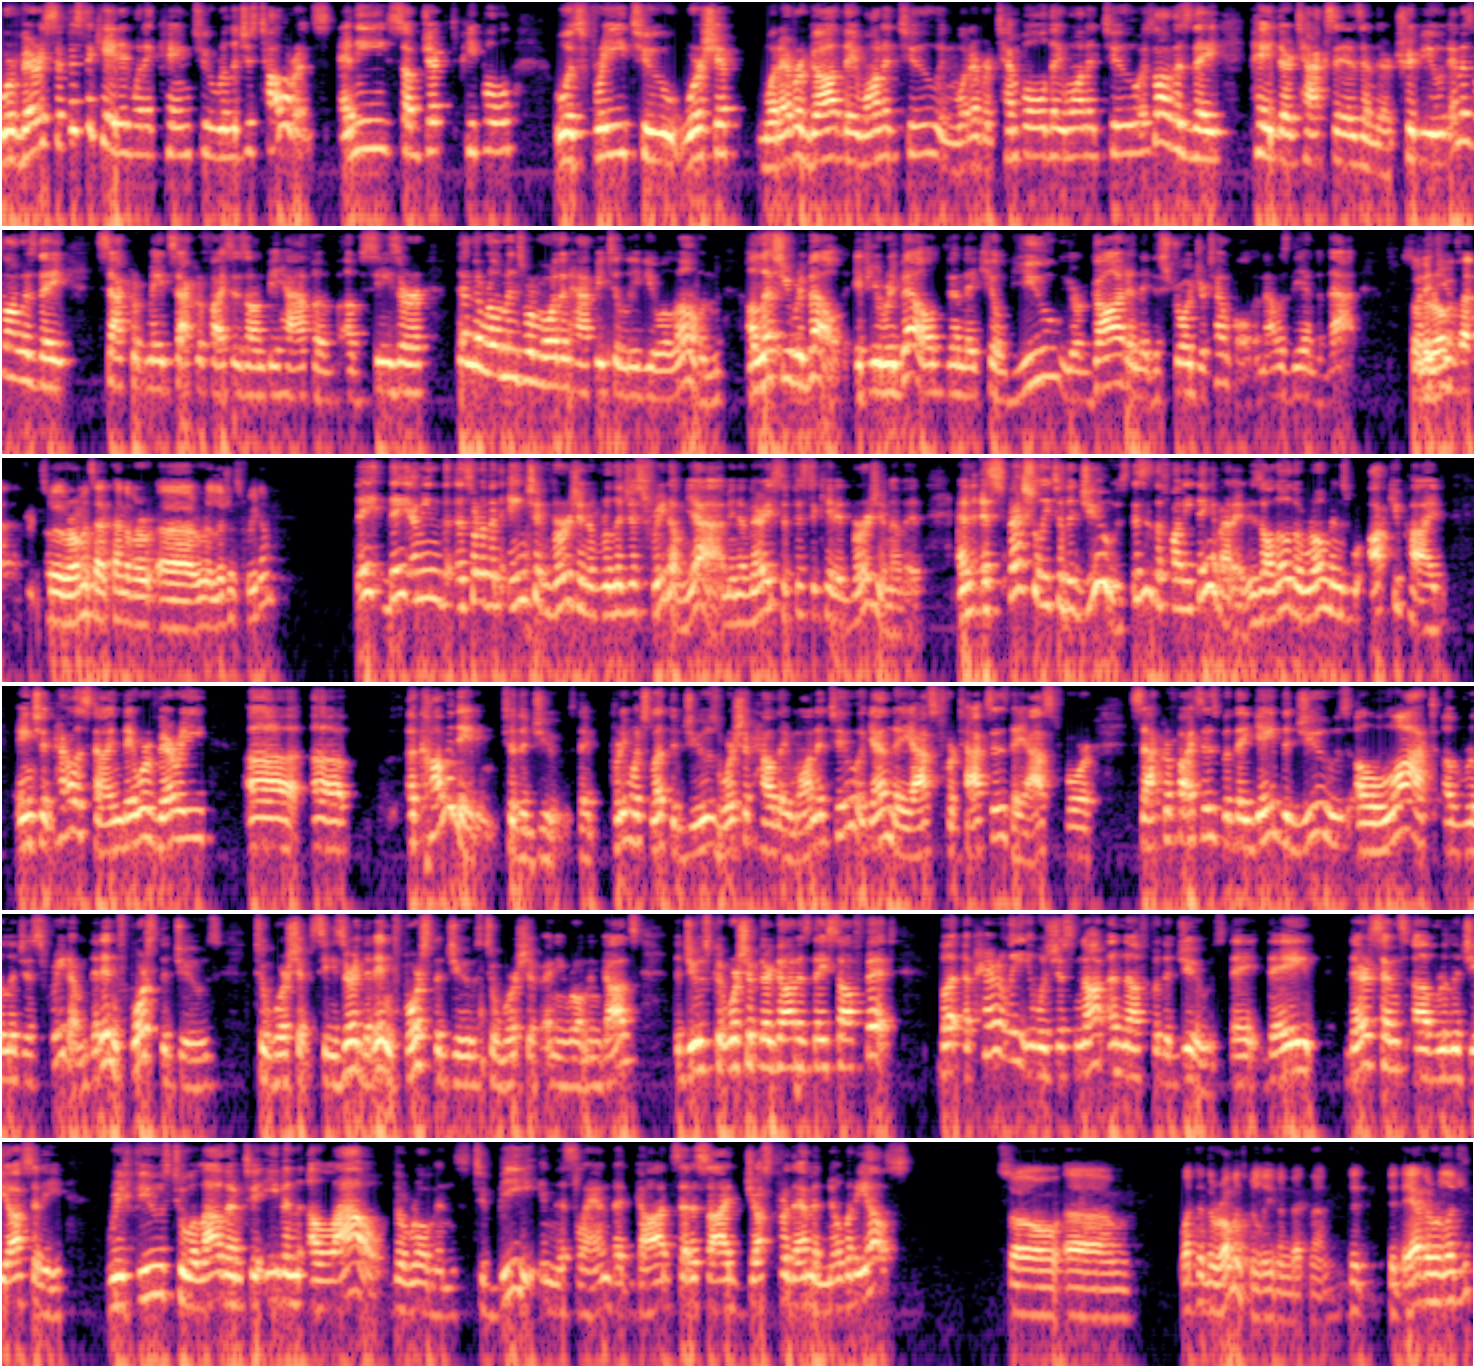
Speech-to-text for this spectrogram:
were very sophisticated when it came to religious tolerance. Any subject people was free to worship whatever god they wanted to in whatever temple they wanted to, as long as they paid their taxes and their tribute, and as long as they sacri- made sacrifices on behalf of, of Caesar, then the Romans were more than happy to leave you alone unless you rebelled. If you rebelled, then they killed you, your god, and they destroyed your temple, and that was the end of that. So the Romans you, had so the Romans had kind of a uh, religious freedom. They they I mean a sort of an ancient version of religious freedom. Yeah, I mean a very sophisticated version of it, and especially to the Jews. This is the funny thing about it is although the Romans occupied ancient Palestine, they were very uh, uh, accommodating to the Jews. They pretty much let the Jews worship how they wanted to. Again, they asked for taxes, they asked for sacrifices, but they gave the Jews a lot of religious freedom. They didn't force the Jews to worship Caesar. They didn't force the Jews to worship any Roman gods. The Jews could worship their God as they saw fit. But apparently, it was just not enough for the Jews. They, they, their sense of religiosity refused to allow them to even allow the Romans to be in this land that God set aside just for them and nobody else. So, um, what did the Romans believe in back then? Did did they have a religion?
